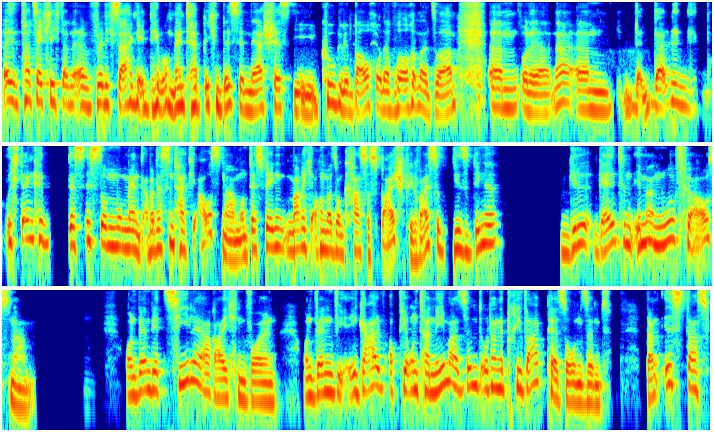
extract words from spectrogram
äh, tatsächlich, dann äh, würde ich sagen, in dem Moment habe ich ein bisschen mehr Schiss, die Kugel im Bauch oder wo auch immer zu haben. Ähm, oder, ne, ähm, da, ich denke, das ist so ein Moment, aber das sind halt die Ausnahmen. Und deswegen mache ich auch immer so ein krasses Beispiel. Weißt du, diese Dinge gelten immer nur für Ausnahmen. Und wenn wir Ziele erreichen wollen, und wenn wir, egal ob wir Unternehmer sind oder eine Privatperson sind, dann ist das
